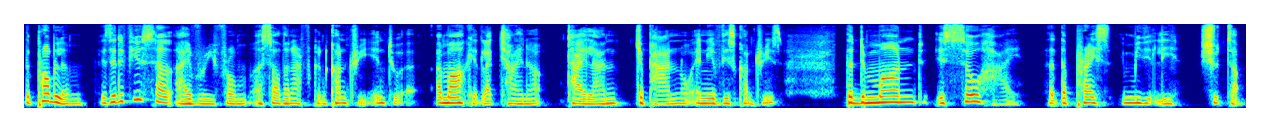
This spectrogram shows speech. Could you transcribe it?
The problem is that if you sell ivory from a southern African country into a- a market like China, Thailand, Japan, or any of these countries, the demand is so high that the price immediately shoots up.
